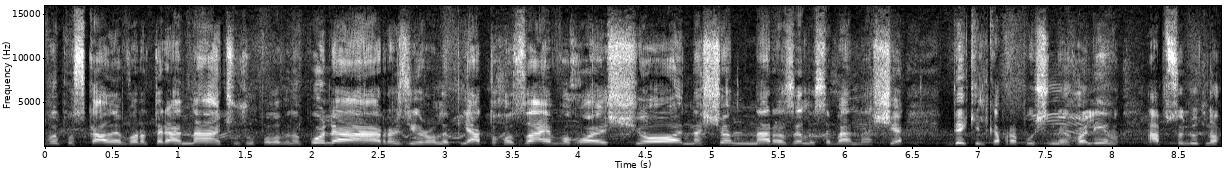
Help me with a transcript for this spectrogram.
випускали воротаря на чужу половину поля, розігрували п'ятого зайвого, що на що наразили себе на ще декілька пропущених голів, абсолютно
